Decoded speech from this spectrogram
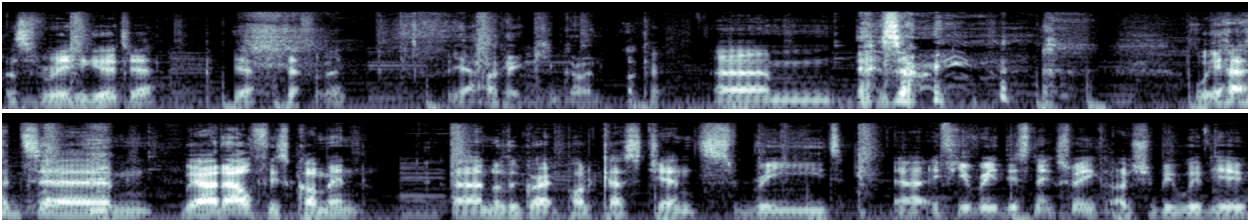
that's really good. Yeah, yeah, definitely. Yeah. Okay. Keep going. Okay. Um, Sorry. we had um, we had Alfie's comment. Uh, another great podcast, gents. Read. Uh, if you read this next week, I should be with you.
